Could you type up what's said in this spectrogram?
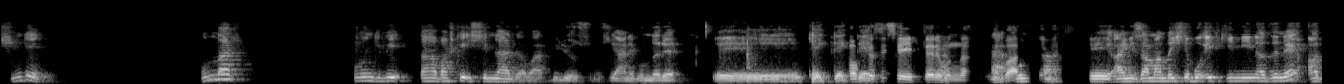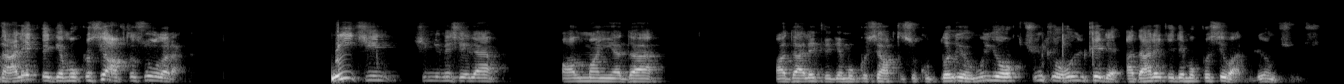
Şimdi bunlar bunun gibi daha başka isimler de var biliyorsunuz. Yani bunları eee, tek tek de Demokrasi şehitleri bunlar. Ha, bunlar, e, aynı zamanda işte bu etkinliğin adı ne? Adalet ve Demokrasi Haftası olarak. Ne için şimdi mesela Almanya'da Adalet ve Demokrasi Haftası kutlanıyor mu? Yok. Çünkü o ülkede adalet ve demokrasi var biliyor musunuz?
